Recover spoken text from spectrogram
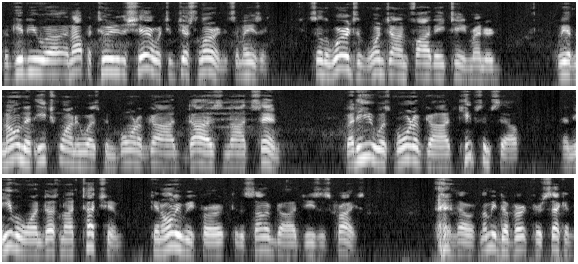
He'll give you uh, an opportunity to share what you've just learned. It's amazing. So the words of 1 John 5:18 rendered, "We have known that each one who has been born of God does not sin, but he who was born of God keeps himself, and the evil one does not touch him." Can only refer to the Son of God, Jesus Christ. now, let me divert for a second.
